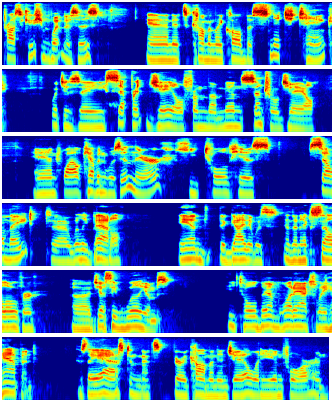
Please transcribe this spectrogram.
prosecution witnesses, and it's commonly called the snitch tank, which is a separate jail from the men's central jail. And while Kevin was in there, he told his cellmate, uh, Willie Battle, and the guy that was in the next cell over, uh, Jesse Williams, he told them what actually happened because they asked, and that's very common in jail, what are you in for? And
